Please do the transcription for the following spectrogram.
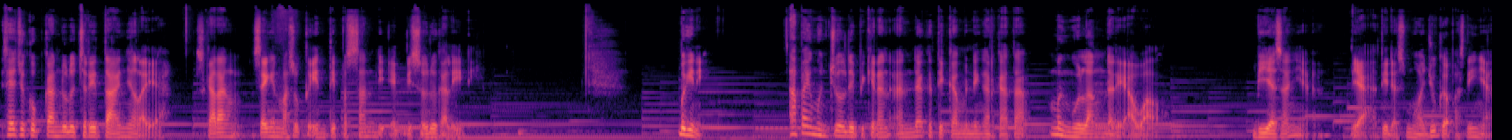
saya cukupkan dulu ceritanya lah ya. Sekarang saya ingin masuk ke inti pesan di episode kali ini. Begini, apa yang muncul di pikiran Anda ketika mendengar kata mengulang dari awal? Biasanya, ya tidak semua juga pastinya,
